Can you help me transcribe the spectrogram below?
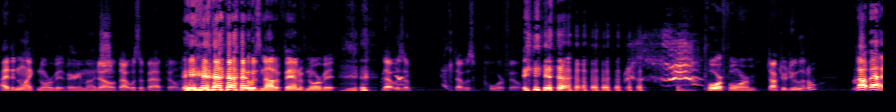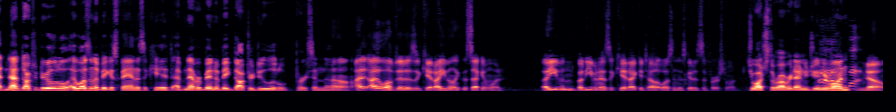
I didn't like Norbit very much. No, that was a bad film. I was not a fan of Norbit. That was a that was a poor film. Poor form. Doctor Dolittle. Not bad. Not Doctor Dolittle. I wasn't a biggest fan as a kid. I've never been a big Doctor Dolittle person though. Oh, I I loved it as a kid. I even like the second one. I even but even as a kid, I could tell it wasn't as good as the first one. Did you watch the Robert Downey Jr. one? No,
